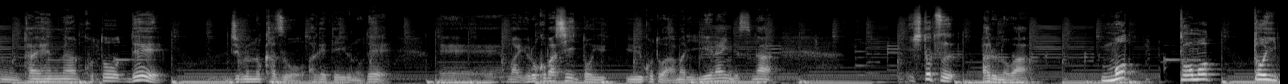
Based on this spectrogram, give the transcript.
うん、大変なことで自分の数を上げているので、えー、まあ、喜ばしいということはあまり言えないんですが一つあるのはもっともっといっ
